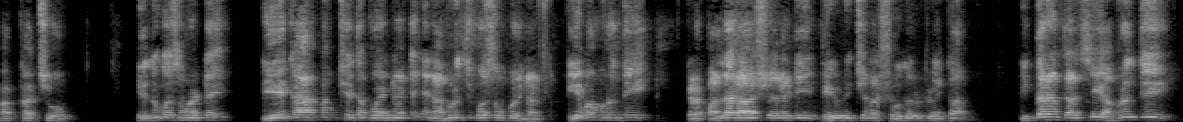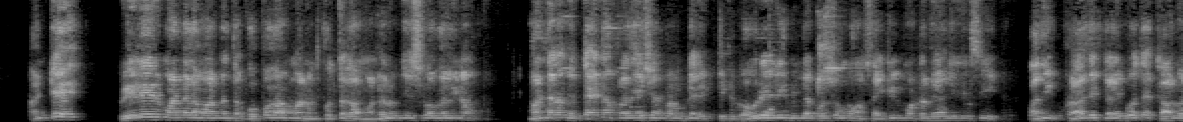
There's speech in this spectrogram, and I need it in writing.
పక్క చూ. ఎందుకోసం అంటే ఏ కారణం చేత పోయిందంటే నేను అభివృద్ధి కోసం పోయినాను. ఏం అభివృద్ధి? ఇక్కడ పల్ల రెడ్డి దేవుడిచ్చిన సోదరుడు లేక ఇద్దరం కలిసి అభివృద్ధి అంటే వేలేరు మండలం అన్నంత గొప్పగా మనం కొత్తగా మండలం చేసుకోగలిగినాం. మండలం ఎత్తైన ప్రదేశంలో ఉంటే ఇటు గౌరెల్లి వీళ్ళ కోసం సైకిల్ మోటార్ ర్యాలీ చేసి అది ప్రాజెక్ట్ అయిపోతే కాలువ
